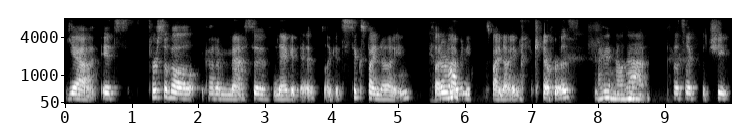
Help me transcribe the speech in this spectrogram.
yeah, it's first of all got a massive negative, like it's six by nine. I don't Oh. have any six by nine cameras. I didn't know that. That's like the cheap,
